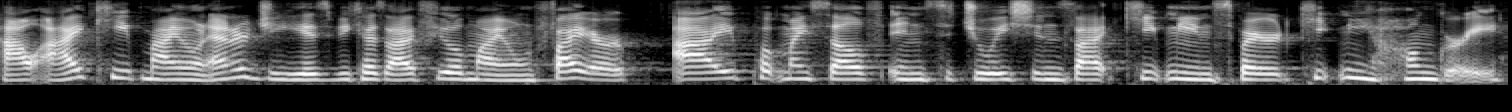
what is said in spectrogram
how I keep my own energy is because I feel my own fire. I put myself in situations that keep me inspired, keep me hungry.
